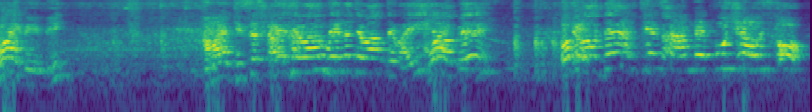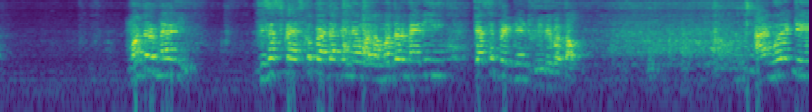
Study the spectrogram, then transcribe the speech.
वाई बेबी हमारा जीसस अरे जवाब देना जवाब दे भाई जवाब दे। ओके जवाब दे। सामने पूछ रहा हूँ इसको मदर मैरी जीसस क्राइस्ट को पैदा करने वाला मदर मैरी कैसे प्रेग्नेंट हुई थी बताओ आई एम वेटिंग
